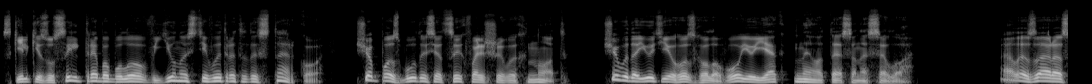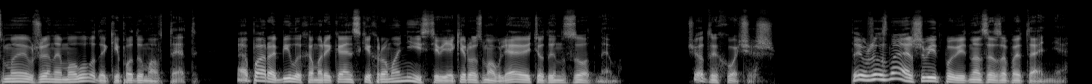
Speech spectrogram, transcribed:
скільки зусиль треба було в юності витратити Старку, щоб позбутися цих фальшивих нот, що видають його з головою як неотесане село. Але зараз ми вже не молодики, подумав Тед, а пара білих американських романістів, які розмовляють один з одним. Що ти хочеш? Ти вже знаєш відповідь на це запитання,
